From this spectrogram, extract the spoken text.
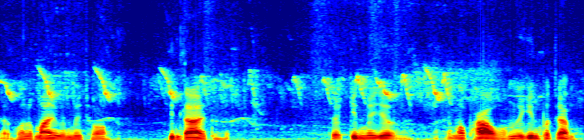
แต่ผลไม้อื่นไม่ชอบ กินได้แต่จะกินไม่เยอะมะพร้าวผมจะกินประจำ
